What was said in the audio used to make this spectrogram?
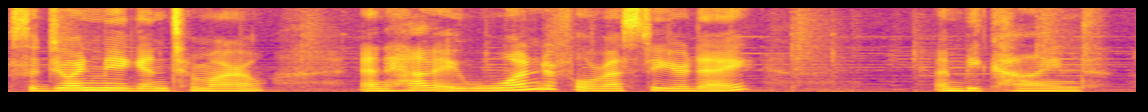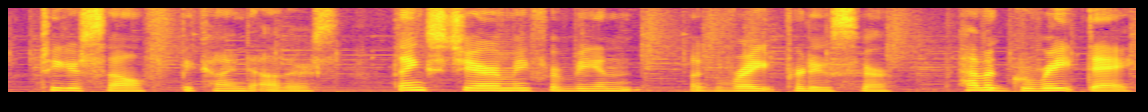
So join me again tomorrow and have a wonderful rest of your day and be kind to yourself, be kind to others. Thanks, Jeremy, for being a great producer. Have a great day.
